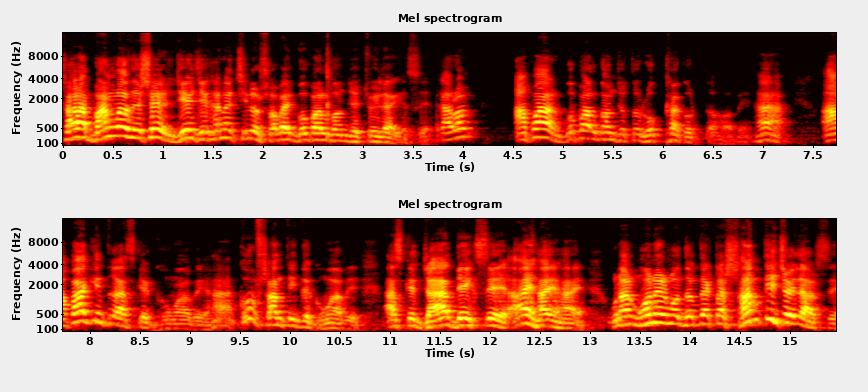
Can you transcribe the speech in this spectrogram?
সারা বাংলাদেশের যে যেখানে ছিল সবাই গোপালগঞ্জে চলে গেছে। কারণ আপার গোপালগঞ্জ তো রক্ষা করতে হবে হ্যাঁ? আপা কিন্তু আজকে ঘুমাবে হ্যাঁ? খুব শান্তিতে ঘুমাবে। আজকে যা দেখছে আয় হায় হায় ওনার মনের মধ্যে তো একটা শান্তি চলে আসছে।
